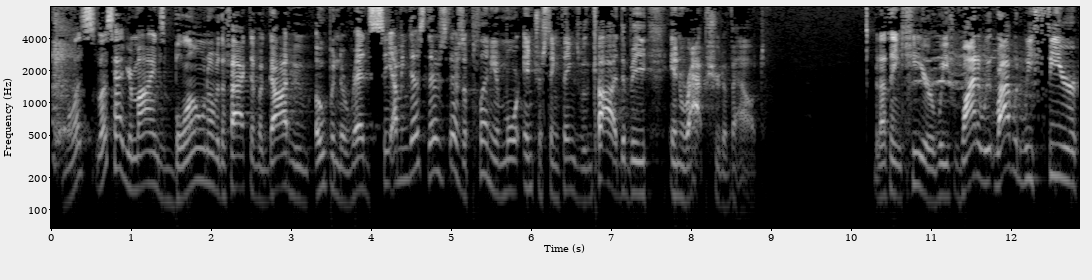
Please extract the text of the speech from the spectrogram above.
Well, let's let's have your minds blown over the fact of a God who opened a Red Sea. I mean, there's there's there's a plenty of more interesting things with God to be enraptured about. But I think here we why do we why would we fear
